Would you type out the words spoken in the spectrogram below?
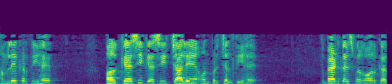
حملے کرتی ہے اور کیسی کیسی چالیں ان پر چلتی ہے؟ تو بیٹھ کر اس پر غور کر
